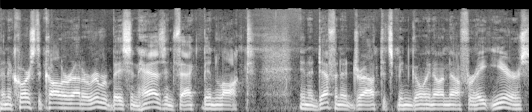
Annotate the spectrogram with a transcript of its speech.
And of course, the Colorado River Basin has, in fact, been locked in a definite drought that's been going on now for eight years.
